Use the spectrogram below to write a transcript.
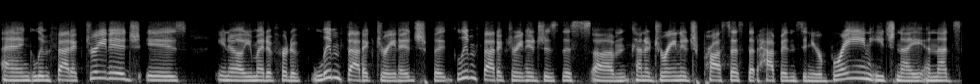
and glymphatic drainage is you know, you might have heard of lymphatic drainage, but glymphatic drainage is this um, kind of drainage process that happens in your brain each night. And that's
